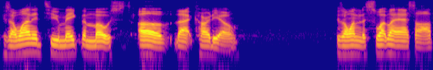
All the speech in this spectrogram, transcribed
because I wanted to make the most of that cardio because I wanted to sweat my ass off.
